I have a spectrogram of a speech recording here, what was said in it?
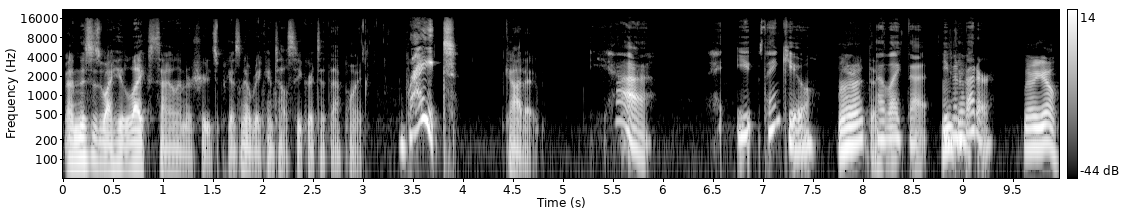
And this is why he likes silent retreats because nobody can tell secrets at that point. Right. Got it. Yeah. Hey, you, thank you. All right then. I like that even Okay. better. There you go.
